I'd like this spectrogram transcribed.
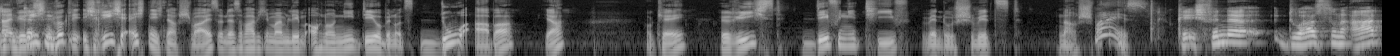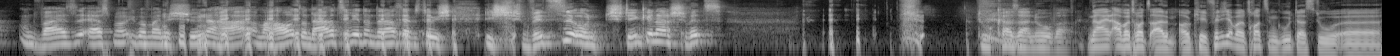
Nein, wir riechen wirklich, ich rieche echt nicht nach Schweiß und deshalb habe ich in meinem Leben auch noch nie Deo benutzt. Du aber, ja, okay, riechst definitiv, wenn du schwitzt, nach Schweiß. Okay, ich finde, du hast so eine Art und Weise, erstmal über meine schöne Haar, Haut und Haare zu reden und danach sagst du, ich, ich schwitze und stinke nach Schwitz. Du Casanova. Nein, aber trotz allem, okay, finde ich aber trotzdem gut, dass du äh,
